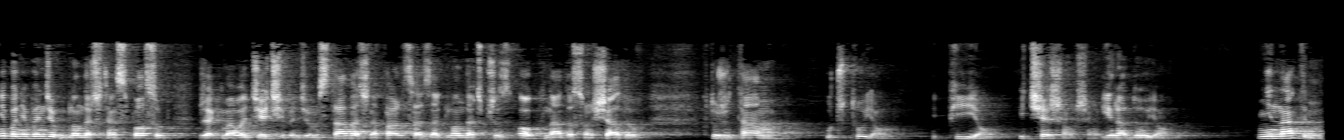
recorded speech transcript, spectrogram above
Niebo nie będzie wyglądać w ten sposób, że jak małe dzieci będziemy stawać na palcach, zaglądać przez okna do sąsiadów, którzy tam ucztują i piją i cieszą się i radują. Nie na tym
